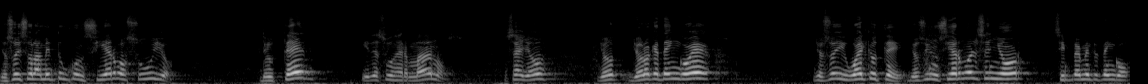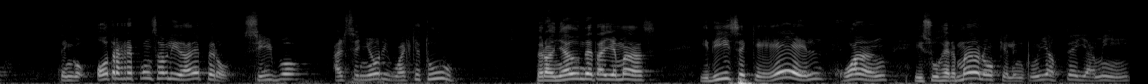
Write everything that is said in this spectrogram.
Yo soy solamente un consiervo suyo, de usted y de sus hermanos. O sea, yo, yo, yo lo que tengo es, yo soy igual que usted, yo soy un siervo del Señor, simplemente tengo, tengo otras responsabilidades, pero sirvo al Señor igual que tú. Pero añade un detalle más y dice que él, Juan, y sus hermanos, que lo incluye a usted y a mí,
